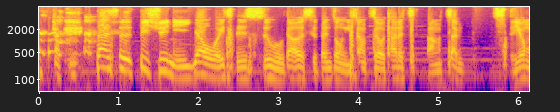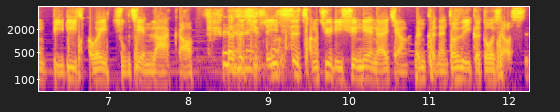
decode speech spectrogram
但是必须你要维持十五到二十分钟以上之后，它的脂肪占使用比例才会逐渐拉高。但是其实一次长距离训练来讲，很可能都是一个多小时，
